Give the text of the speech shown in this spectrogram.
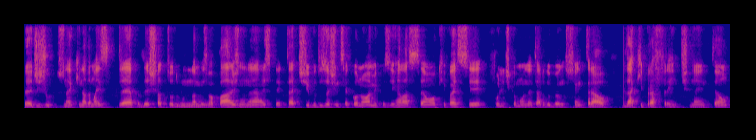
é, de juros, né, que nada mais é, para deixar todo mundo na mesma página, né, a expectativa dos agentes econômicos em relação ao que vai ser a política monetária do Banco Central daqui para frente. Né? Então,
